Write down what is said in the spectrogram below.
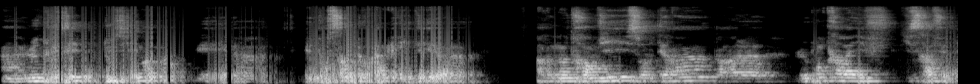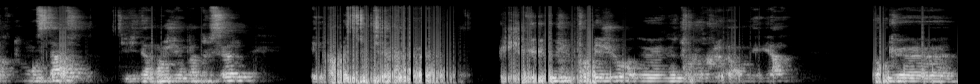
un, le 12e homme. Et, euh, et, pour ça, on devrait mériter euh, par notre envie sur le terrain, par le, le, bon travail qui sera fait par tout mon staff, parce qu'évidemment, je ne viens pas tout seul, et par le soutien euh, que j'ai eu depuis le premier jour de, tout le club à mon égard. Donc, euh,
